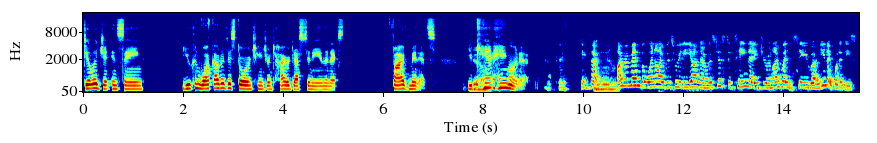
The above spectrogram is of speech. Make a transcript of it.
diligent in saying, you can walk out of this door and change your entire destiny in the next five minutes. You Yeah. can't hang on it. Exactly. Exactly. mm, I remember when I was really young, I was just a teenager and I went to, uh, you know, one of these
